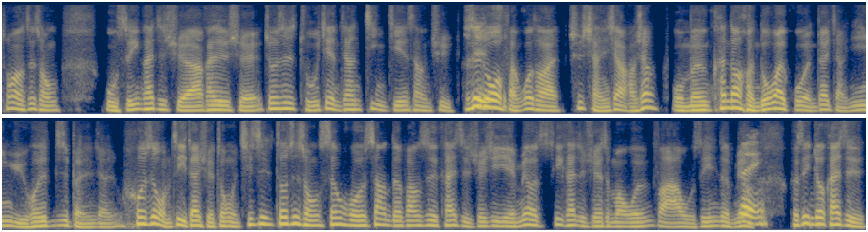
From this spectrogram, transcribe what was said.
通常是从。五十音开始学啊，开始学，就是逐渐这样进阶上去。可是如果反过头来去想一下，好像我们看到很多外国人在讲英语，或者日本人讲，或是我们自己在学中文，其实都是从生活上的方式开始学习，也没有一开始学什么文法、五十音的没有。可是你就开始。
